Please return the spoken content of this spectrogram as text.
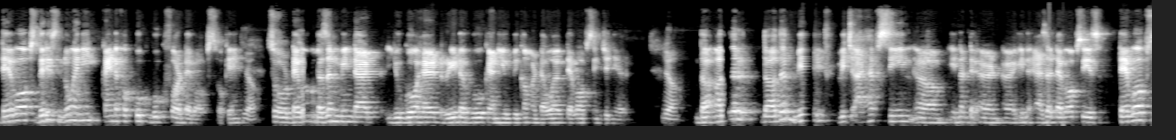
DevOps, there is no any kind of a cookbook for DevOps. Okay. Yeah. So DevOps doesn't mean that you go ahead, read a book, and you become a Dev- DevOps engineer. yeah The other, the other myth which I have seen um, in a uh, in as a DevOps is DevOps,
